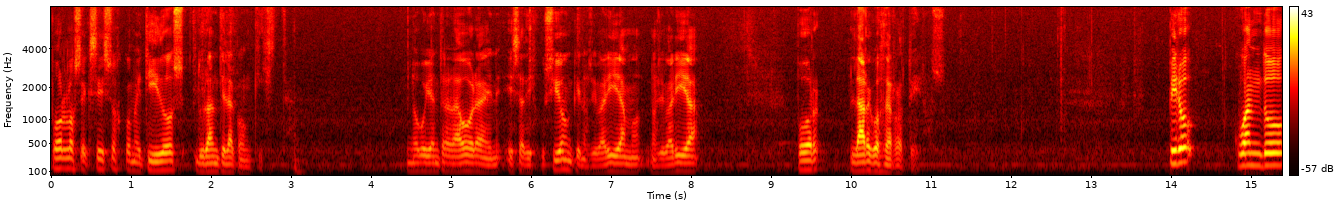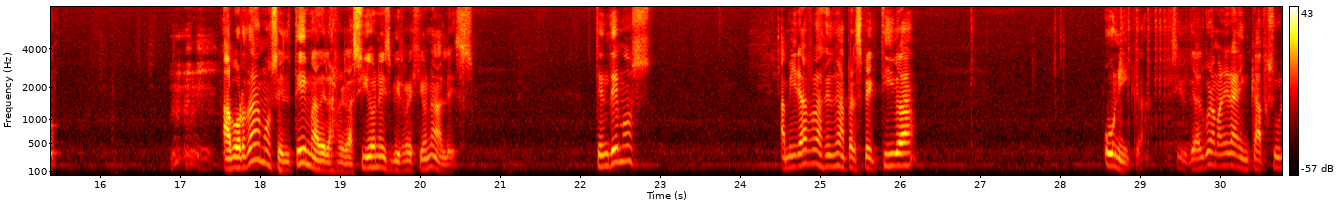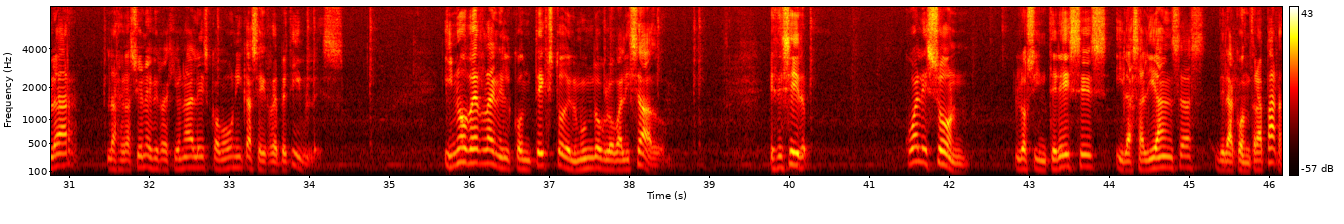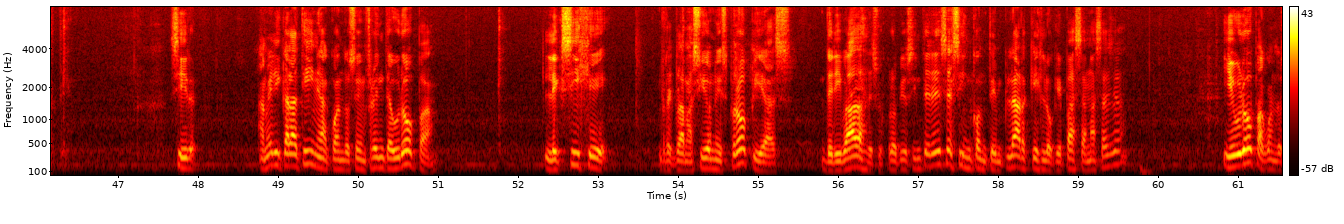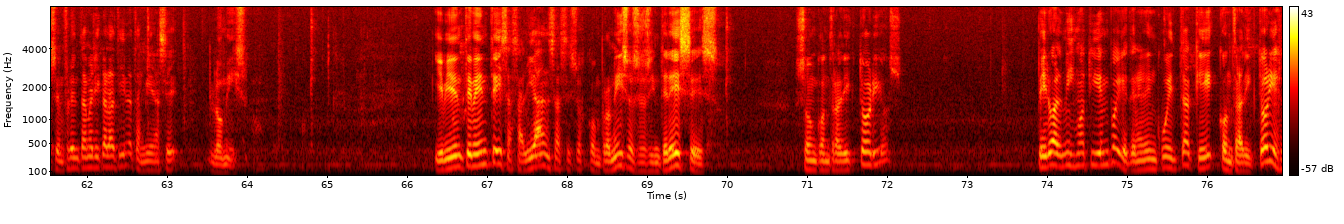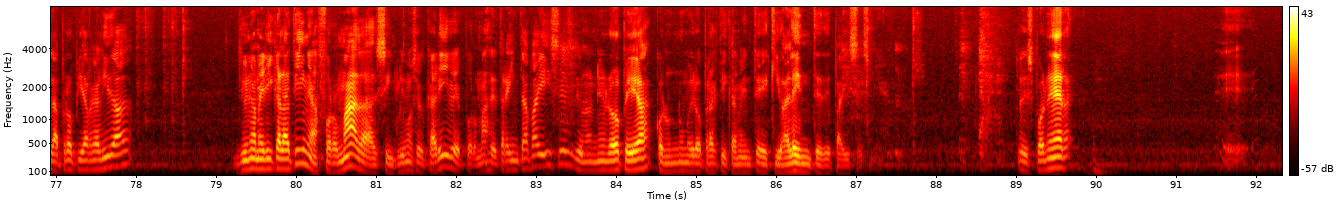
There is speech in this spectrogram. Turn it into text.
por los excesos cometidos durante la conquista. No voy a entrar ahora en esa discusión que nos, llevaríamos, nos llevaría por largos derroteros. Pero cuando abordamos el tema de las relaciones birregionales, tendemos a mirarlas desde una perspectiva única, es decir, de alguna manera encapsular las relaciones birregionales como únicas e irrepetibles, y no verla en el contexto del mundo globalizado. Es decir, ¿cuáles son los intereses y las alianzas de la contraparte? Es decir, América Latina, cuando se enfrenta a Europa, le exige reclamaciones propias derivadas de sus propios intereses sin contemplar qué es lo que pasa más allá. Y Europa, cuando se enfrenta a América Latina, también hace lo mismo. Y evidentemente esas alianzas, esos compromisos, esos intereses son contradictorios, pero al mismo tiempo hay que tener en cuenta que contradictoria es la propia realidad de una América Latina formada, si incluimos el Caribe, por más de 30 países, de una Unión Europea con un número prácticamente equivalente de países miembros. Entonces, poner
